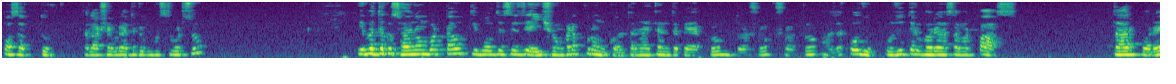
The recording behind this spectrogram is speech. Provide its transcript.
পঁচাত্তর। তাহলে আশা করি এতটুকু বুঝতে পারছ। এবার দেখো ছয় নম্বরটাও কি বলতেছে যে এই সংখ্যাটা পূরণ করো। তার মানে এখান থেকে একক দশক, শতক, হাজার অজুত অজুতের ঘরে আছে আমার পাঁচ। তারপরে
